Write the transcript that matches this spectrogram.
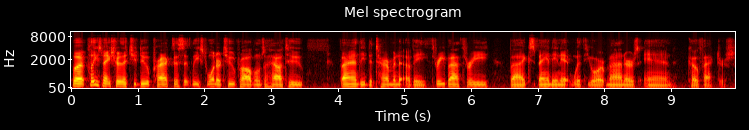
but please make sure that you do practice at least one or two problems on how to find the determinant of a 3 by 3 by expanding it with your minors and cofactors.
